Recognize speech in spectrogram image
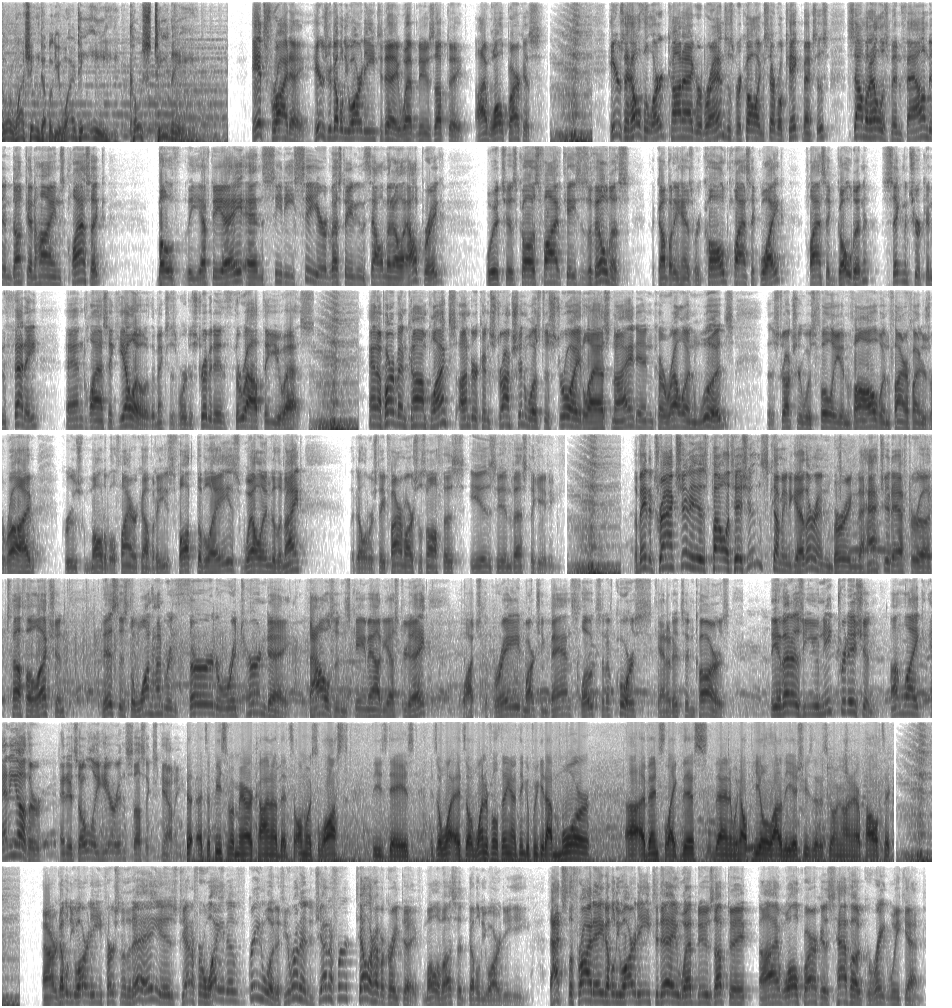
You're watching WRDE Coast TV. It's Friday. Here's your WRDE Today Web News Update. I'm Walt Marcus. Here's a health alert. ConAgra Brands is recalling several cake mixes. Salmonella has been found in Duncan Hines Classic. Both the FDA and CDC are investigating the salmonella outbreak, which has caused five cases of illness. The company has recalled Classic White, Classic Golden, Signature Confetti, and Classic Yellow. The mixes were distributed throughout the U.S. An apartment complex under construction was destroyed last night in Carellon Woods. The structure was fully involved when firefighters arrived. Crews from multiple fire companies fought the blaze well into the night. The Delaware State Fire Marshal's office is investigating. The main attraction is politicians coming together and burying the hatchet after a tough election. This is the 103rd return day. Thousands came out yesterday, watched the parade, marching bands, floats, and of course, candidates in cars. The event is a unique tradition, unlike any other and it's only here in Sussex County. It's a piece of Americana that's almost lost these days. It's a, it's a wonderful thing. I think if we could have more uh, events like this, then it would help heal a lot of the issues that is going on in our politics. Our WRD person of the day is Jennifer White of Greenwood. If you run into Jennifer, tell her have a great day from all of us at WRDE. That's the Friday WRDE Today Web News Update. I'm Walt Marcus. Have a great weekend.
